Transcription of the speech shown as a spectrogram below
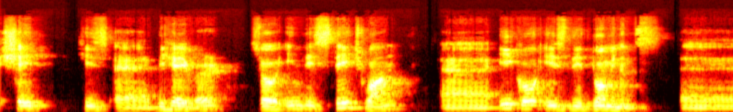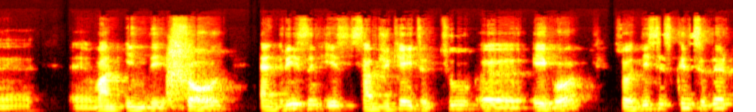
shape his uh, behavior. So in this stage one, uh, ego is the dominant uh, one in the soul and reason is subjugated to ego. So this is considered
